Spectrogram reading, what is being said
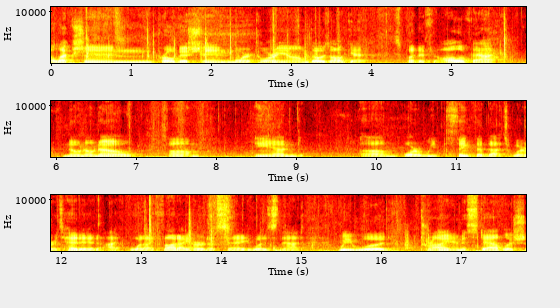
election, prohibition, moratorium, those all get, but if all of that, no, no, no, um, and, um, or we think that that's where it's headed, I, what I thought I heard us say was that we would try and establish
